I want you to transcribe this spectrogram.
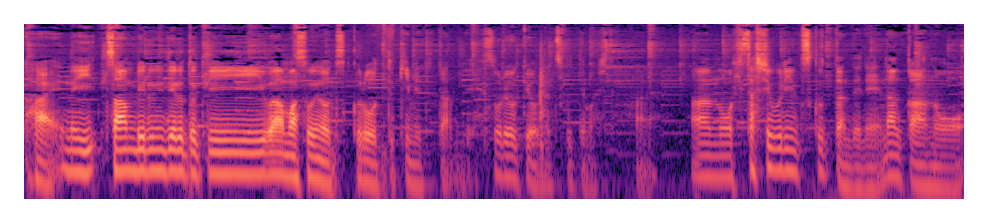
はい、でサンビルに出る時は、まあ、そういうのを作ろうって決めてたんでそれを今日ね作ってました、はい、あの久しぶりに作ったんでねなんかあの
